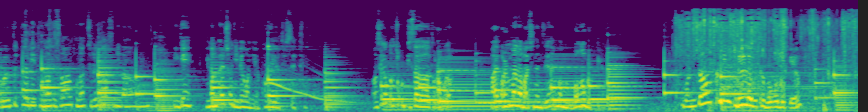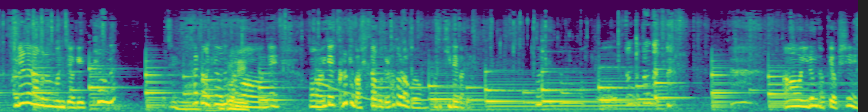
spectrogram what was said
월드페리 도마에서 도넛집을 사왔습니다. 어, 아, 얼마나 맛있는지 한번 먹어볼게요. 먼저 크림 브릴레부터 먹어볼게요. 브릴레라 그런 건지 여기 표는 그치, 살짝 태우는 그러네. 건데 어, 이게 그렇게 맛있다고들 하더라고요. 기대가 돼요. 맛있다. 어, 쫀득쫀득. 아, 이름답게 역시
